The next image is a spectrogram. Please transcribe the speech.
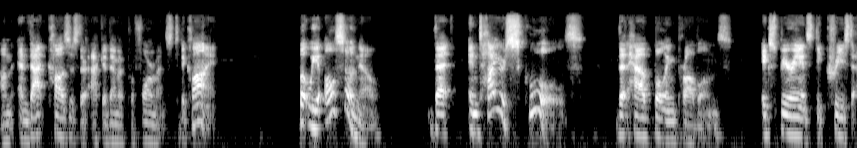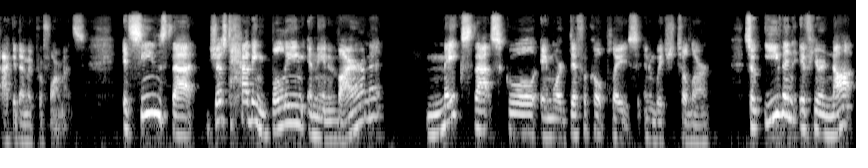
Um, and that causes their academic performance to decline. But we also know that entire schools that have bullying problems experience decreased academic performance. It seems that just having bullying in the environment makes that school a more difficult place in which to learn. So even if you're not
